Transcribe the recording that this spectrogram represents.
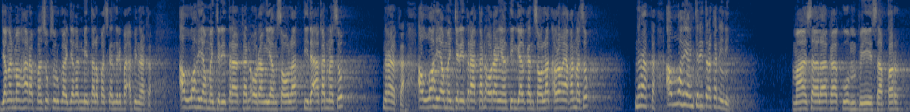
Jangan mengharap masuk surga, jangan minta lepaskan dari api neraka. Allah yang menceritakan orang yang sholat tidak akan masuk neraka. Allah yang menceritakan orang yang tinggalkan sholat, orang yang akan masuk neraka. Allah yang ceritakan ini. Masalakakum fi saqar.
